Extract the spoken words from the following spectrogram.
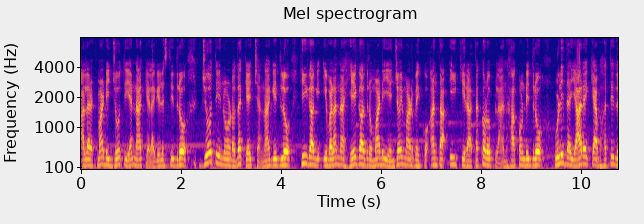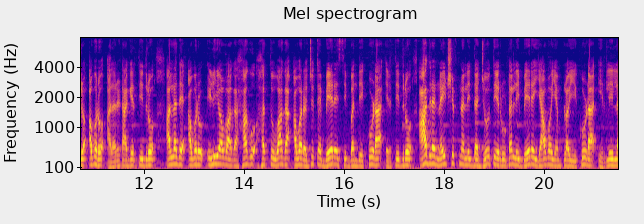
ಅಲರ್ಟ್ ಮಾಡಿ ಜ್ಯೋತಿಯನ್ನ ಕೆಳಗಿಳಿಸ್ತಿದ್ರು. ಜ್ಯೋತಿ ನೋಡೋದಕ್ಕೆ ಚೆನ್ನಾಗಿದ್ಲು. ಹೀಗಾಗಿ ಇವಳನ್ನ ಹೇಗಾದ್ರೂ ಮಾಡಿ ಎಂಜಾಯ್ ಮಾಡಬೇಕು ಅಂತ ಈ ಕಿರಾತಕರು ಪ್ಲಾನ್ ಹಾಕೊಂಡಿದ್ರು. ಉಳಿದ ಯಾರೇ ಕ್ಯಾಬ್ ಹತ್ತಿದ್ರು ಅವರು ಅಲರ್ಟ್ ಆಗಿರ್ತಿದ್ರು. ಅಲ್ಲದೆ ಅವರು ಇಳಿಯುವಾಗ ಹಾಗೂ ಹತ್ತುವಾಗ ಅವರ ಜೊತೆ ಬೇರೆ ಸಿಬ್ಬಂದಿ ಕೂಡ ಇರ್ತಿದ್ರು. ಆದ್ರೆ ನೈಟ್ ಶಿಫ್ಟ್ ನಲ್ಲಿದ್ದ ಜ್ಯೋತಿ ರೂಟ್ ಅಲ್ಲಿ ಬೇರೆ ಯಾವ ಎಂಪ್ಲಾಯಿ ಕೂಡ ಇರ್ಲಿಲ್ಲ.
